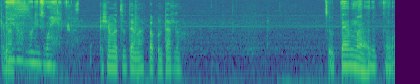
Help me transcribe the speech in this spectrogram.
¿Qué más? Échame otro tema para apuntarlo. Su tema, su tema.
